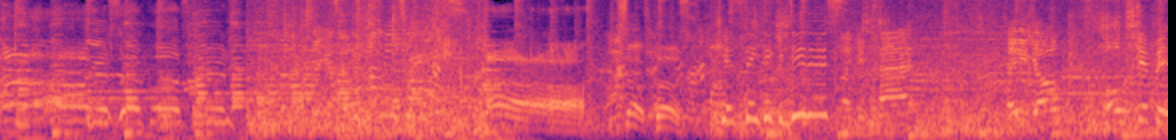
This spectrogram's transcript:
Oh, you're so close, dude. So close. Kids think they can do this. like a cat. There you go. Oh, skip it.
